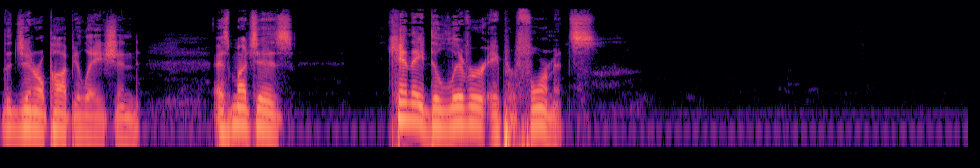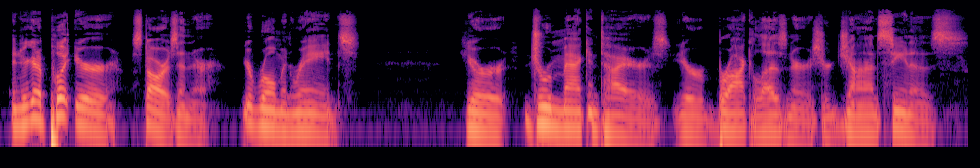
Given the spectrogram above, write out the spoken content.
the general population as much as can they deliver a performance? And you're going to put your stars in there. Your Roman Reigns, your Drew McIntyres, your Brock Lesnar's, your John Cena's,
